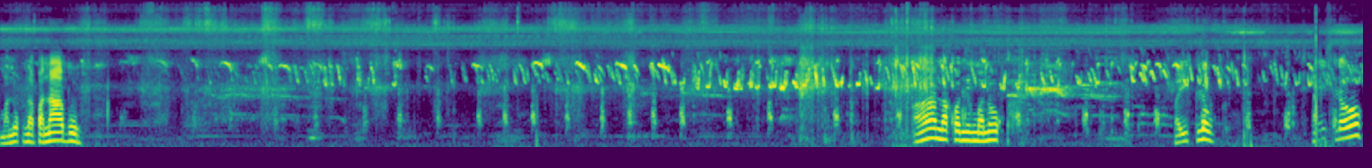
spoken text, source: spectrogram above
Manok na panabong. Nakon yung manok. May itlog. May itlog.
